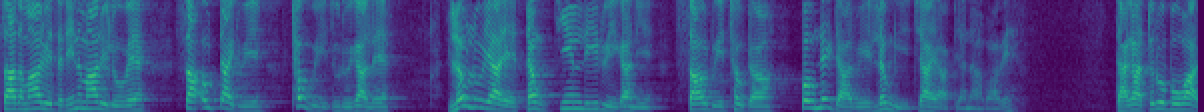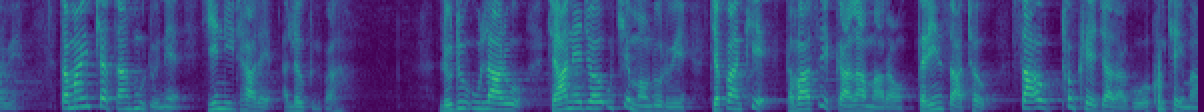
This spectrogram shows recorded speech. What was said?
စာသမားတွေသတင်းသမားတွေလိုပဲစာအုပ်တိုက်တွေထုတ်ဝေသူတွေကလည်းလှုပ်လို့ရတဲ့တောင့်ကျင်းလေးတွေကနေစာအုပ်တွေထုတ်တာပုံနှိပ်တာတွေလုပ်နေကြရပြန်တာပါပဲဒါကသူတို့ဘဝတွေ တမိုင်းဖြတ်တန်းမှုတွေနဲ့ရင်းနှီးထားတဲ့အလုပ်တွေပါလူတူဦးလှတို့ဂျာနေကျော်ဥချစ်မောင်တို့တွေဂျပန်ခေတ်ကဘာစစ်ကာလမှာတောင်သတင်းစာထုတ်စာအုပ်ထုတ်ခဲ့ကြတာကိုအခုချိန်မှာ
